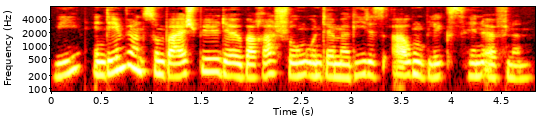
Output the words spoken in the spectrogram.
Wie? Indem wir uns zum Beispiel der Überraschung und der Magie des Augenblicks hin öffnen.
